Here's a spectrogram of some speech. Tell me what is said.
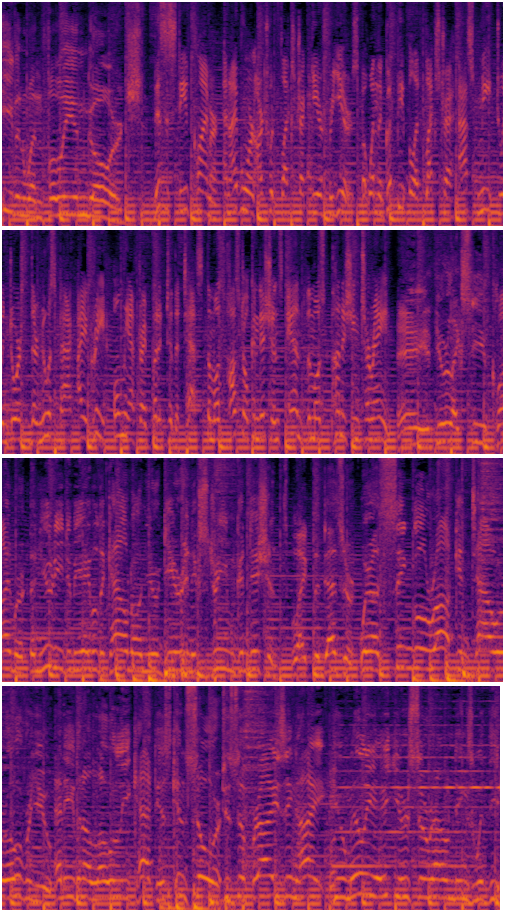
even when fully engorged. This is Steve Clymer, and I've worn Archwood FlexTrek gear for years. But when the good people at FlexTrek asked me to endorse their newest pack, I agreed only after I put it to the test. The most hostile conditions and the most punishing terrain. Hey, if you're like Steve Clymer, then you need to be able to count on your gear in extreme conditions, like the desert, where a single rock can tower over you, and even a lowly cactus can soar to surprising height. Humiliate your surroundings with the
